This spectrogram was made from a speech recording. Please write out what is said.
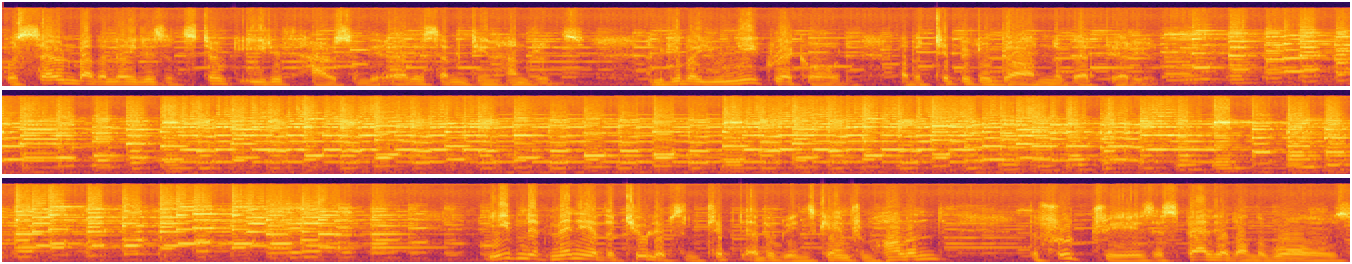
were sewn by the ladies at Stoke Edith House in the early 1700s and give a unique record of a typical garden of that period. Even if many of the tulips and clipped evergreens came from Holland, the fruit trees espaliered on the walls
